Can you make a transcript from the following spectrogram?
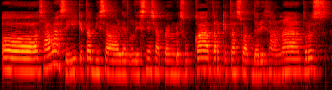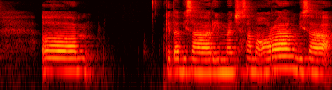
eh sama sih kita bisa lihat listnya siapa yang udah suka, ntar kita swipe dari sana. Terus em, kita bisa rematch sama orang, bisa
